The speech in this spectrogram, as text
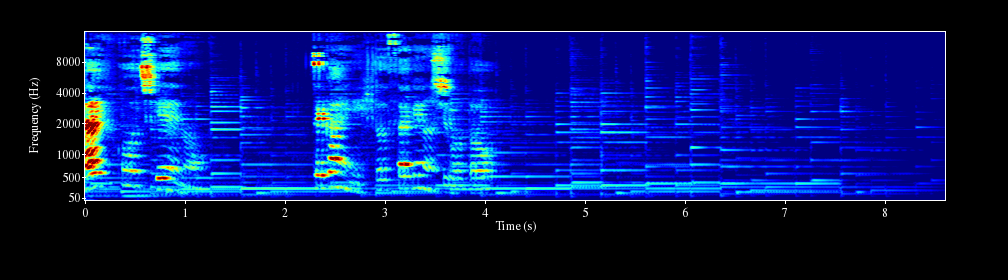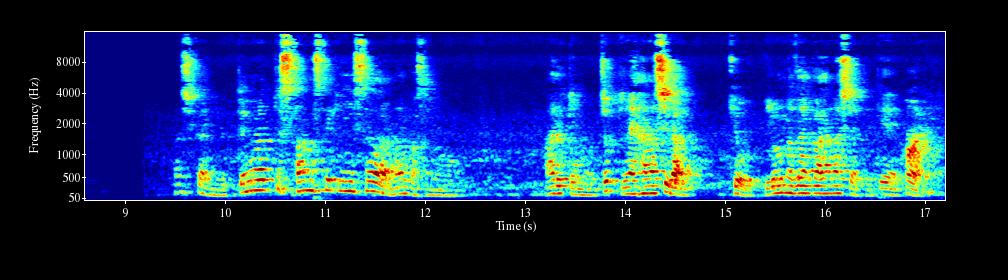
ライフコーチ系の世界に一つだけの仕事確かに言ってもらってスタンス的にさ、なんかその、あると思う。ちょっとね、話が今日いろんな段階話しちゃってて、は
